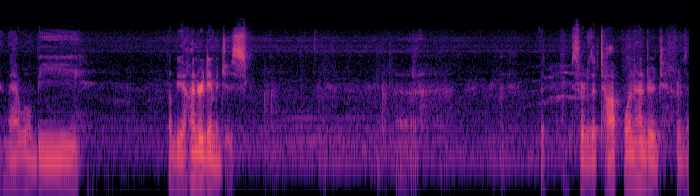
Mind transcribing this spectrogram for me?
and that will be there'll be a hundred images. Sort of the top 100 for the,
